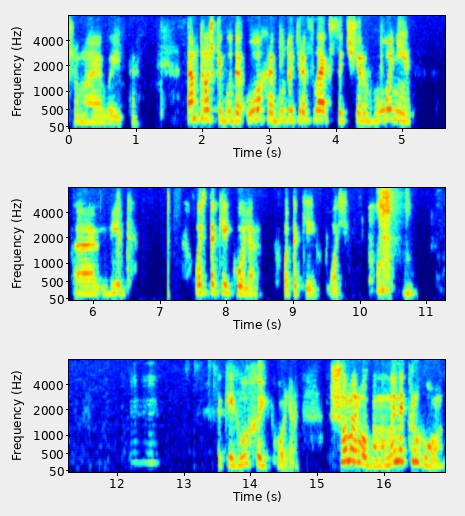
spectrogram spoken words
що має вийти. Там трошки буде охри, будуть рефлекси червоні е, від ось такий колір. Отакий ось. Такий глухий колір. Що ми робимо? Ми не кругом.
